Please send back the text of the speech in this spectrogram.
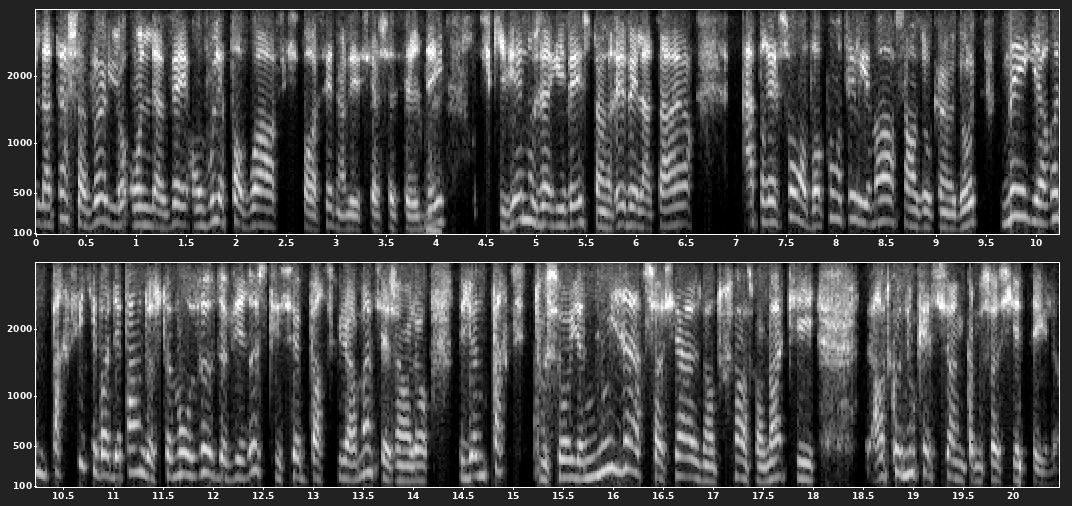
la tâche aveugle, on l'avait, on voulait pas voir ce qui se passait dans les CHSLD. Ce qui vient de nous arriver, c'est un révélateur. Après ça, on va compter les morts sans aucun doute, mais il y aura une partie qui va dépendre de ce mosus de virus qui cible particulièrement ces gens-là. Il y a une partie de tout ça, il y a une misère sociale dans tout ça en ce moment qui, en tout cas, nous questionne comme société. Là.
